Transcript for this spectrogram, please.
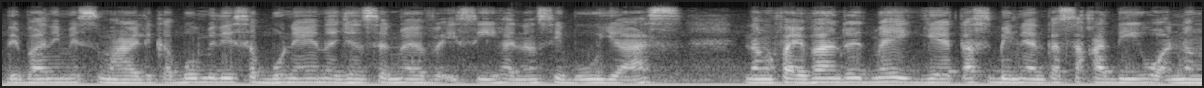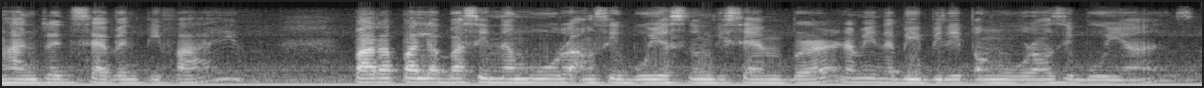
'Di ba ni Miss Maharlika bumili sa Bunena diyan sa Nueva Ecija ng sibuyas ng 500 mahigit tapos binenta sa Kadiwa ng 175 para palabasin na mura ang sibuyas noong December na may nabibili pang murang sibuyas.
